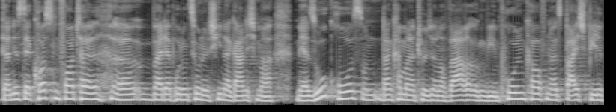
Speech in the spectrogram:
dann ist der Kostenvorteil äh, bei der Produktion in China gar nicht mal mehr so groß. Und dann kann man natürlich auch noch Ware irgendwie in Polen kaufen als Beispiel.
